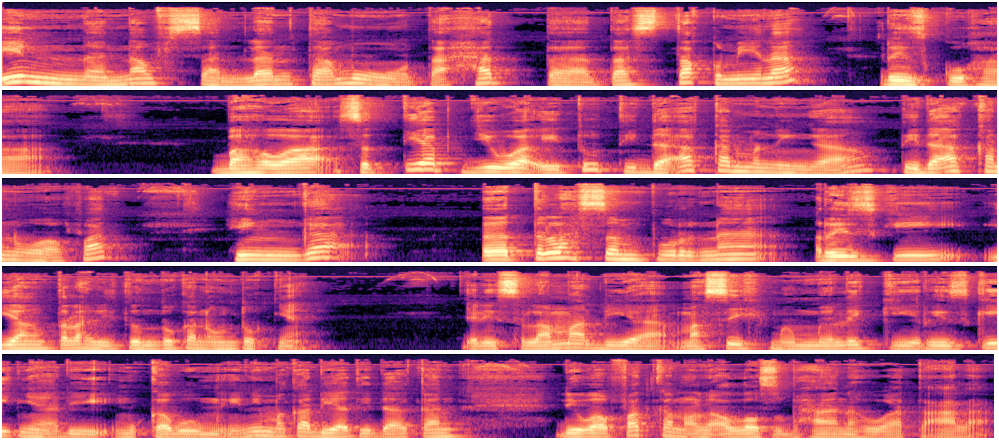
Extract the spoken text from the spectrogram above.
inna nafsan lan tamuta hatta tastaqmila rizquha. Bahwa setiap jiwa itu tidak akan meninggal, tidak akan wafat hingga telah sempurna rizki yang telah ditentukan untuknya. Jadi selama dia masih memiliki rizkinya di muka bumi ini maka dia tidak akan diwafatkan oleh Allah Subhanahu wa taala.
